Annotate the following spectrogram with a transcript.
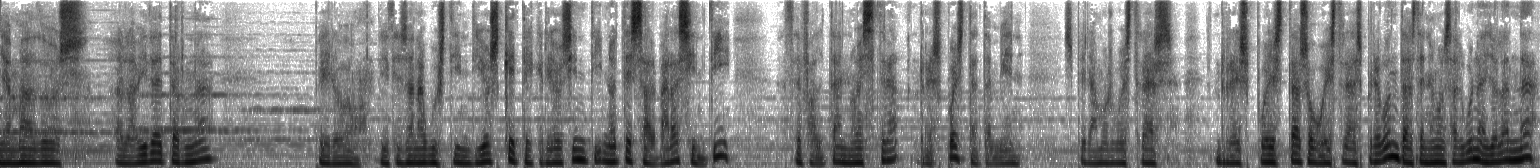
Llamados a la vida eterna, pero dice San Agustín, Dios que te creó sin ti, no te salvará sin ti. Hace falta nuestra respuesta también. Esperamos vuestras respuestas o vuestras preguntas. ¿Tenemos alguna, Yolanda?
